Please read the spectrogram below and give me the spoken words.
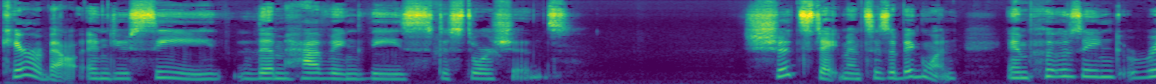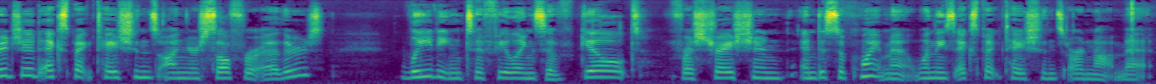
care about and you see them having these distortions. Should statements is a big one, imposing rigid expectations on yourself or others, leading to feelings of guilt, frustration, and disappointment when these expectations are not met.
